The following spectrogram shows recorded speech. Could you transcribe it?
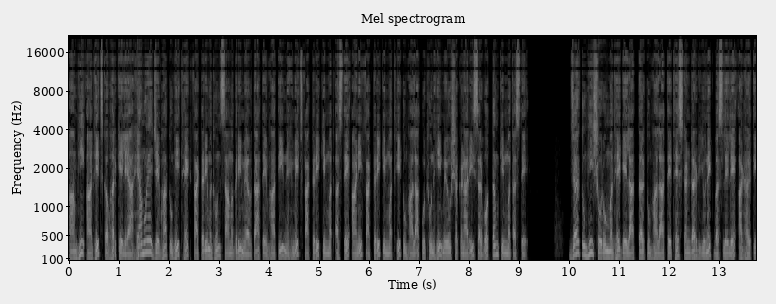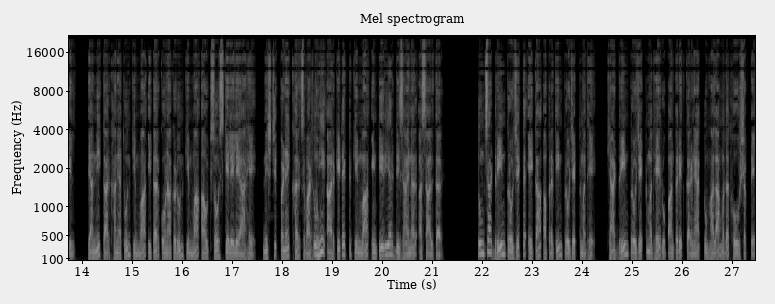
आम्ही आधीच कव्हर केले आहे. त्यामुळे जेव्हा तुम्ही थेट फॅक्टरीमधून सामग्री मिळवता तेव्हा ती नेहमीच फॅक्टरी किंमत असते आणि फॅक्टरी किंमत ही तुम्हाला कुठूनही मिळू शकणारी सर्वोत्तम किंमत असते. जर तुम्ही शोरूममध्ये गेलात तर तुम्हाला तेथे स्टँडर्ड युनिट बसलेले आढळतील. त्यांनी कारखान्यातून किंवा इतर कोणाकडून किंवा आउटसोर्स केलेले आहे. निश्चितपणे खर्च वाढतो. तुम्ही आर्किटेक्ट किंवा इंटिरियर डिझायनर असाल तर. तुमचा ड्रीम प्रोजेक्ट एका अप्रतिम प्रोजेक्टमध्ये ह्या ड्रीम प्रोजेक्टमध्ये रूपांतरित करण्यात तुम्हाला मदत होऊ शकते.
